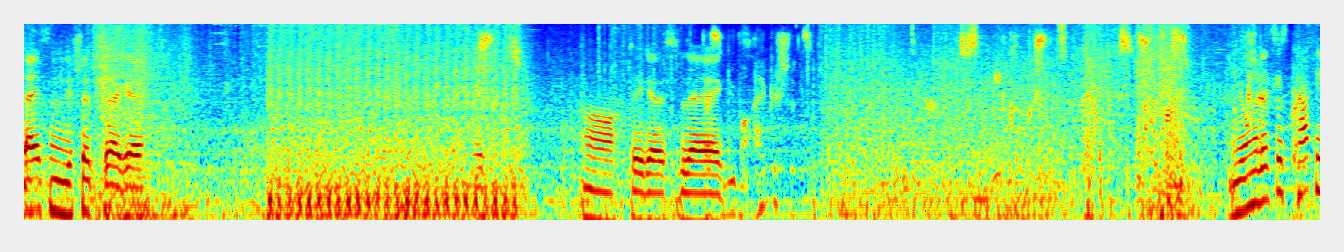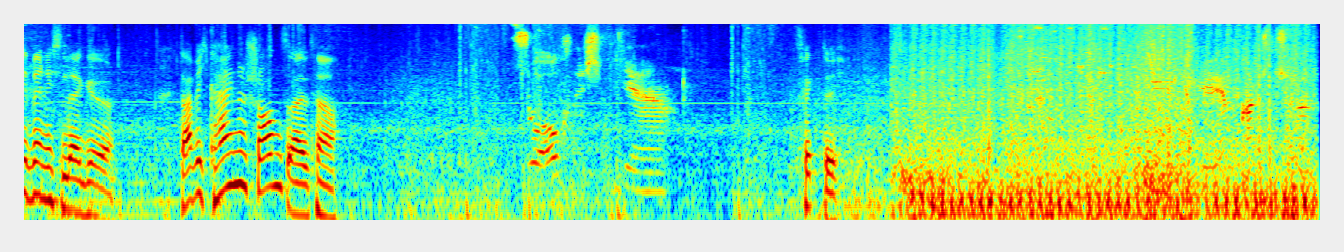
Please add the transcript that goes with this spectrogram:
Da ist ein Geschütz, Sergei. Ach, Digga, Das lag. sind überall Geschütze. Das ist ein Mikrogeschütz. Das ist schon fast so. Junge, das ist kacke, wenn ich lagge. Da habe ich keine Chance, Alter. So auch nicht. Ja. Fick dich. Nee, kann ich nicht hören.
